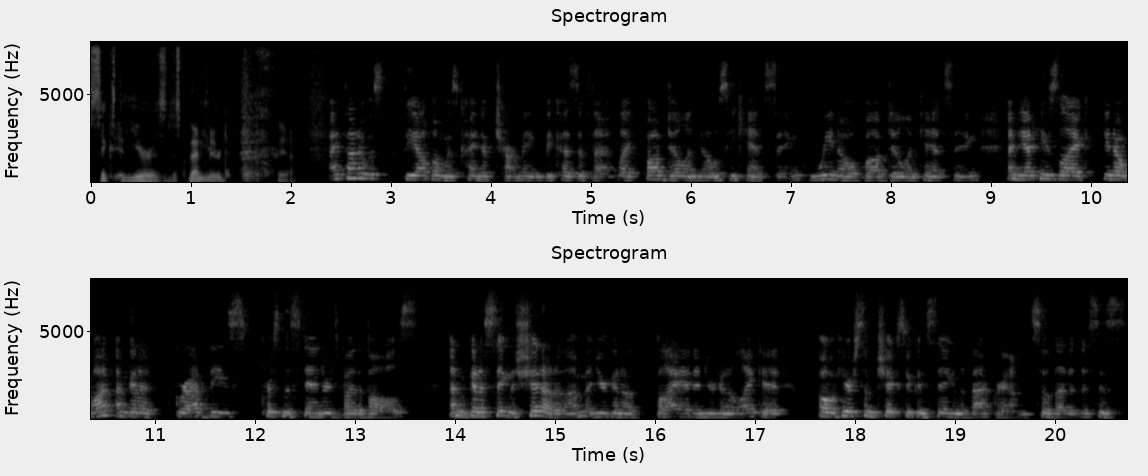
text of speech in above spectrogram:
60 yeah, years just weird yeah i thought it was the album was kind of charming because of that like bob dylan knows he can't sing we know bob dylan can't sing and yet he's like you know what i'm gonna grab these christmas standards by the balls and i'm gonna sing the shit out of them and you're gonna buy it and you're gonna like it. Oh here's some chicks who can sing in the background so that this is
